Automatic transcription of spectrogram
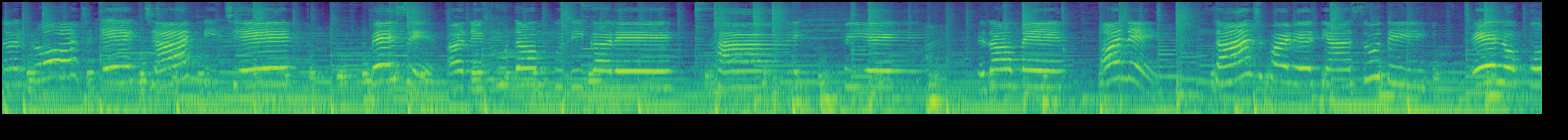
દરરોજ એક ઝાડ નીચે બેસે અને કુદમ કુદી કરે. ખાય, પીએ, રમે અને સાંજ પડે ત્યાં સુધી એ લોકો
